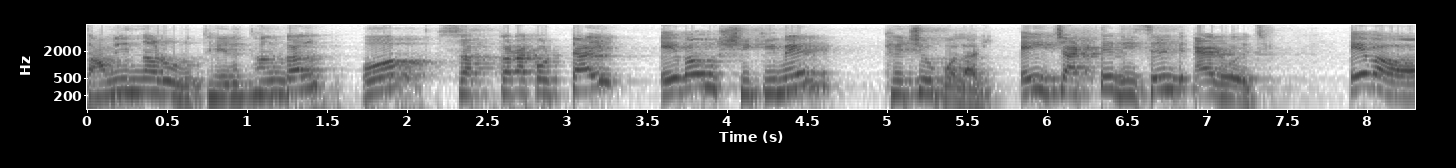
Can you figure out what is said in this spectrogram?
তামিলনাড়ুর থেরথাঙ্গাল ও সাক্কারাকোট্টাই এবং সিকিমের খেচিওপলারি এই চারটে রিসেন্ট অ্যাড হয়েছে। এবং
